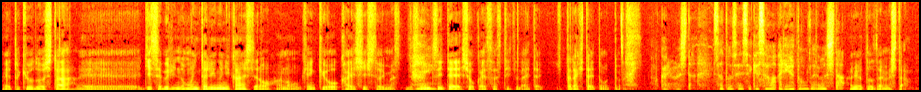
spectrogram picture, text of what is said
えーと、共同した、えー、G7 リのモニタリングに関してのあの研究を開始しております。でそれについて紹介させていただいたいただきたいと思っています。わ、はい、かりました。佐藤先生今朝はありがとうございました。ありがとうございました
